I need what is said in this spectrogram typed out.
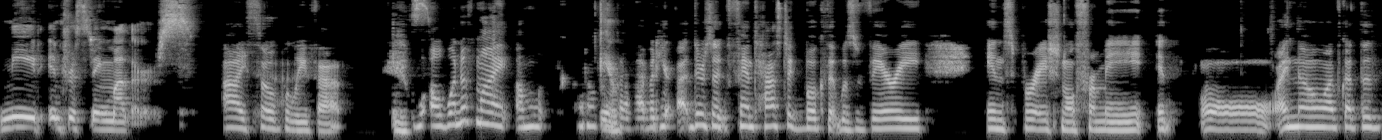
need interesting mothers. I so believe that. Uh, one of my um, I don't think yeah. I have it here. Uh, there's a fantastic book that was very inspirational for me. It oh, I know I've got the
